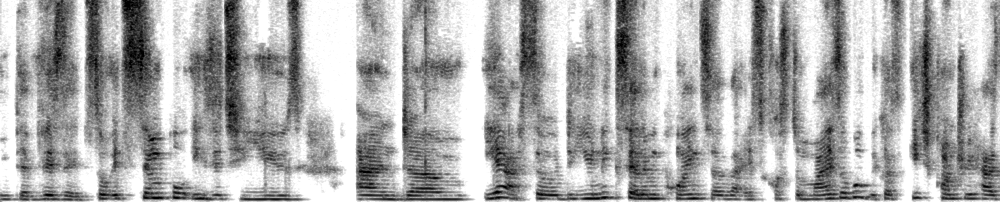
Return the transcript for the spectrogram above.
visit. So it's simple, easy to use, and um, yeah, so the unique selling points are that it's customizable because each country has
